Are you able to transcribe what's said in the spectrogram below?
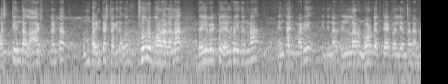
ಫಸ್ಟಿಂದ ಲಾಸ್ಟ್ ಗಂಟ ತುಂಬ ಇಂಟ್ರೆಸ್ಟ್ ಆಗಿದೆ. ಒಂದು ಚೂರು ಬೋರ್ ಆಗಲ್ಲ. ದಯವಿಟ್ಟು ಎಲ್ಲರೂ ಇದನ್ನು ಎನ್ಕರೇಜ್ ಮಾಡಿ. ಇದನ್ನ ಎಲ್ಲರೂ ನೋಡಬೇಕು ಥಿಯೇಟ್ರಲ್ಲಿ ಅಂತ ನನ್ನ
